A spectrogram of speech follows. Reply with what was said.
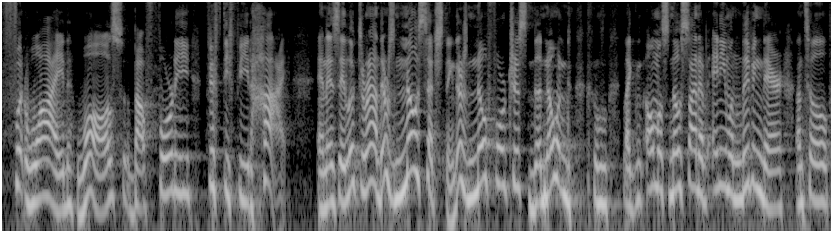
foot wide walls, about 40, 50 feet high. And as they looked around, there was no such thing. There's no fortress, no one, like almost no sign of anyone living there until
